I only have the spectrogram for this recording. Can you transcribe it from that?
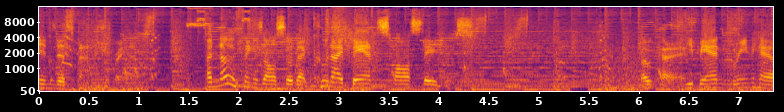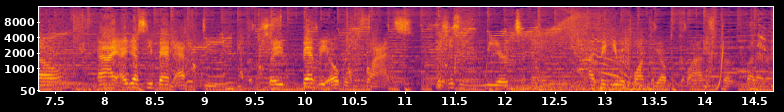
in this match right now. Another thing is also that Kunai banned small stages. Okay. He banned Green Hill, and I, I guess he banned FD. So he banned the open flats, which is weird to me. I think he would want the open flats, but whatever.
